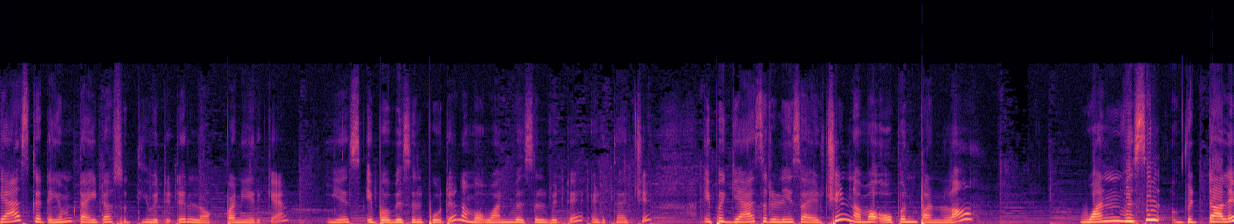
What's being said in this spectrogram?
கேஸ் கட்டையும் டைட்டாக சுற்றி விட்டுட்டு லாக் பண்ணியிருக்கேன். எஸ் இப்போ விசில் போட்டு நம்ம ஒன் விசில் விட்டு எடுத்தாச்சு. இப்போ கேஸ் ரிலீஸ் ஆயிடுச்சு நம்ம ஓப்பன் பண்ணலாம். ஒன் விசில் விட்டாலே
